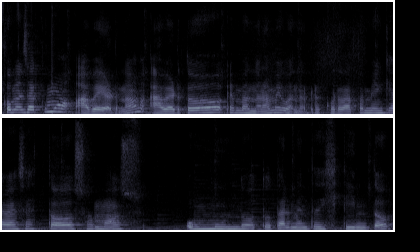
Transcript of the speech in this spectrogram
comenzar como a ver, ¿no? A ver todo en panorama y bueno, recordar también que a veces todos somos un mundo totalmente distinto.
